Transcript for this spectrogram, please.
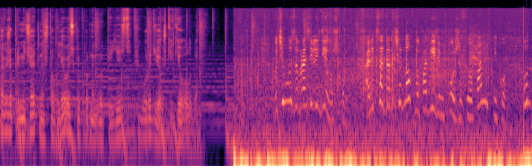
Также примечательно, что в левой скульптурной группе есть фигура девушки-геолога. Почему изобразили девушку? Александр Чернов, мы подъедем позже к его памятнику, он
